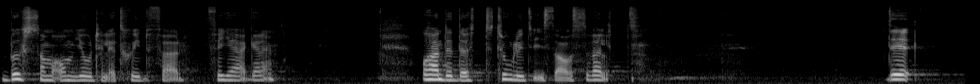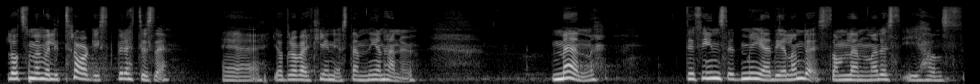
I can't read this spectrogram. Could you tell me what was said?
buss som var omgjord till ett skydd för, för jägare. Och hade dött troligtvis av svält. Det låter som en väldigt tragisk berättelse. Eh, jag drar verkligen ner stämningen här nu. Men det finns ett meddelande som lämnades i hans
